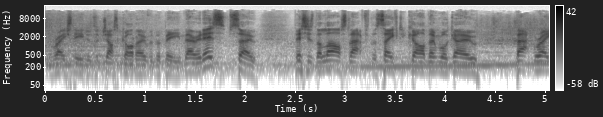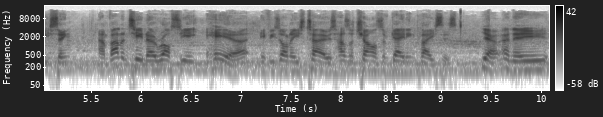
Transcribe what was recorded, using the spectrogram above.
the race leaders have just gone over the beam. There it is. So this is the last lap for the safety car. Then we'll go back racing. And Valentino Rossi here, if he's on his toes, has a chance of gaining places. Yeah, and he,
